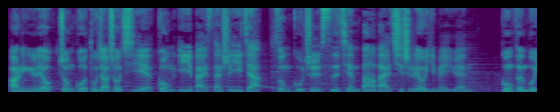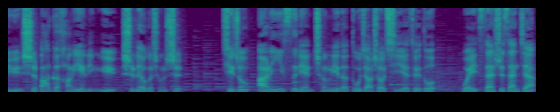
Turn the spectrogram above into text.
二零一六中国独角兽企业共一百三十一家，总估值四千八百七十六亿美元，共分布于十八个行业领域、十六个城市。其中，二零一四年成立的独角兽企业最多，为三十三家。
